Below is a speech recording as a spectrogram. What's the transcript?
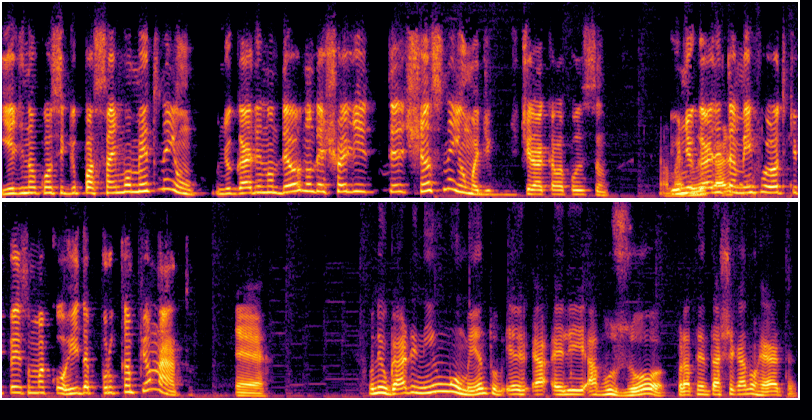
e ele não conseguiu passar em momento nenhum. O New Garden não deu, não deixou ele ter chance nenhuma de, de tirar aquela posição. Ah, e o New Garden, Garden também foi outro que fez uma corrida para o campeonato. É, o Newgard em nenhum momento ele, ele abusou para tentar chegar no Hertha.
